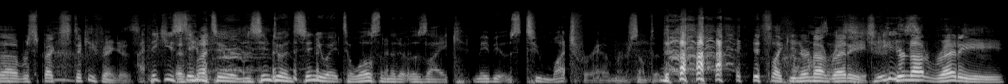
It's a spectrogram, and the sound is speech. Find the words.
uh, respect Sticky Fingaz. I think you seem much- to you seem to insinuate to Wilson that it was like maybe it was too much for him or something. It's like you're not like, ready. You're not ready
